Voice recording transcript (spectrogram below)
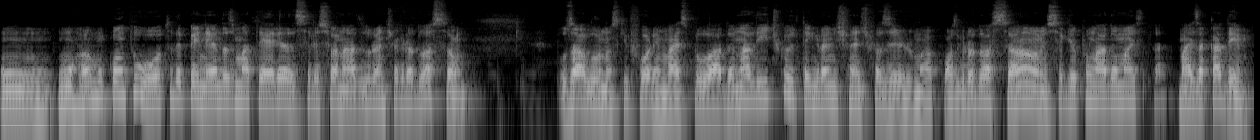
um, um ramo quanto o outro, dependendo das matérias selecionadas durante a graduação. Os alunos que forem mais para o lado analítico, ele tem grande chance de fazer uma pós-graduação e seguir para um lado mais, mais acadêmico.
